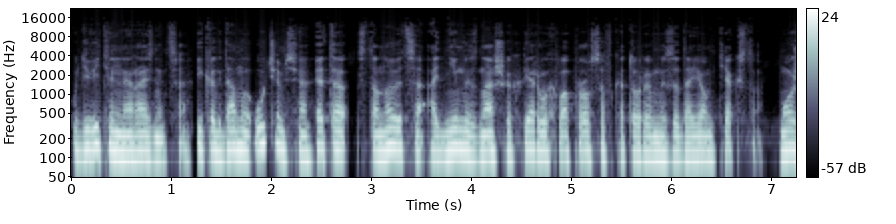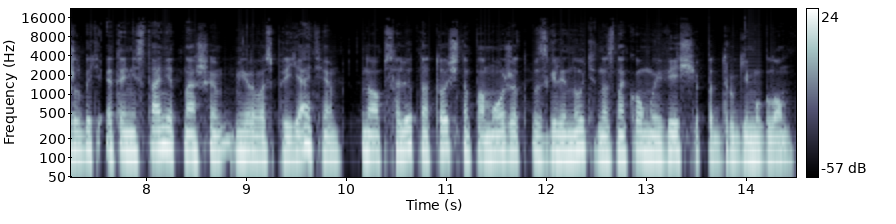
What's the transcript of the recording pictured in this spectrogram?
удивительная разница. И когда мы учимся, это становится одним из наших первых вопросов, которые мы задаем тексту. Может быть, это не станет нашим мировосприятием, но абсолютно точно поможет взглянуть на знакомые вещи под другим углом.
